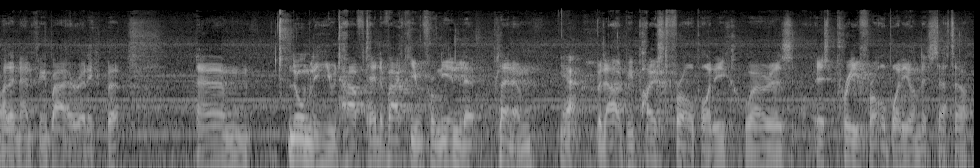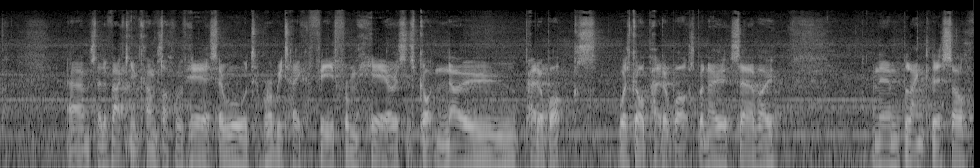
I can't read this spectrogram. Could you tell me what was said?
I don't know anything about it really, but um, normally you would have to take the vacuum from the inlet plenum, Yeah. but that would be post throttle body, whereas it's pre throttle body on this setup. Um, so the vacuum comes off of here, so we'll to probably take a feed from here as it's got no pedal box. Well, it's got a pedal box, but no servo. And then blank this off.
